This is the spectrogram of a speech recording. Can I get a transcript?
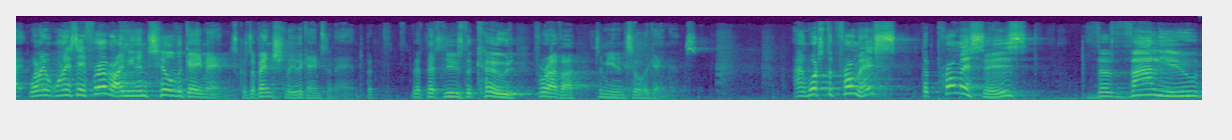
I, when, I, when I say forever, I mean until the game ends, because eventually the game's going to end. But let's use the code forever to mean until the game ends. And what's the promise? The promise is the value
